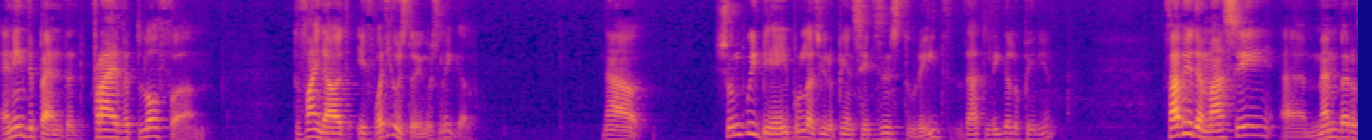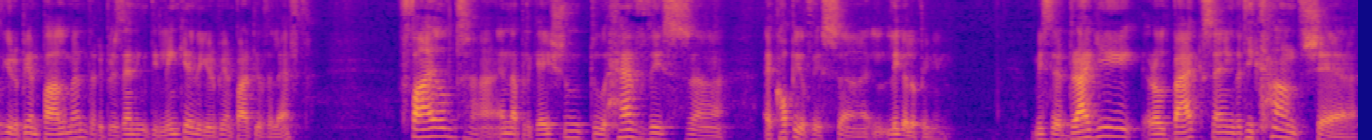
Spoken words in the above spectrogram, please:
an independent private law firm to find out if what he was doing was legal. Now, shouldn't we be able as European citizens to read that legal opinion? Fabio De Masi, a member of European Parliament representing Die Linke the European Party of the Left, filed uh, an application to have this, uh, a copy of this uh, legal opinion. Mr. Draghi wrote back saying that he can't share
